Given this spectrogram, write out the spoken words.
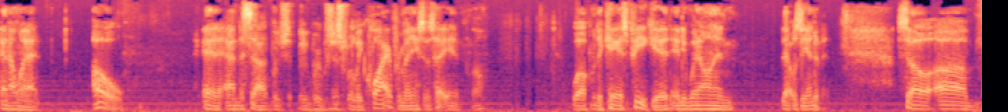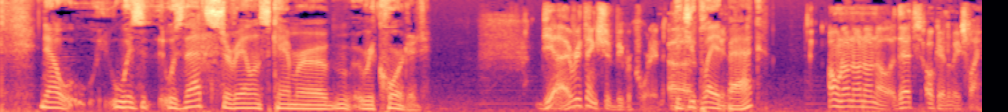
And I went, oh. And, and I was, we were just really quiet for a minute. He says, hey, well, welcome to KSP, kid. And he went on, and that was the end of it. So, um, Now, was was that surveillance camera recorded? Yeah, everything should be recorded. Did Uh, you play it back? Oh no, no, no, no. That's okay. Let me explain.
